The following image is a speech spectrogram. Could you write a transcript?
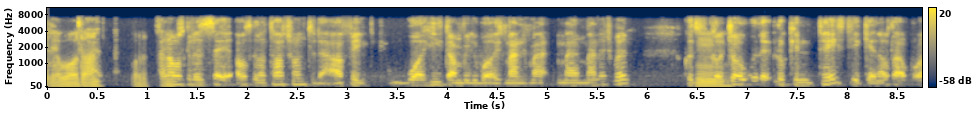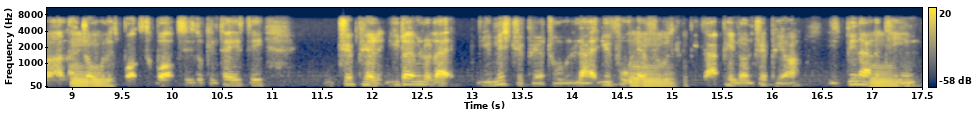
yeah, well done. Well done. And I was going to say, I was going to touch on to that. I think what he's done really well is man, man, man management because he's mm. got Joe Willock looking tasty again. I was like, well, like mm. Joe Willock's box to box, he's looking tasty. Trippier, you don't even look like you missed Trippier at all. Like you thought mm. everything was going to be that pinned on Trippier. He's been out mm. the team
